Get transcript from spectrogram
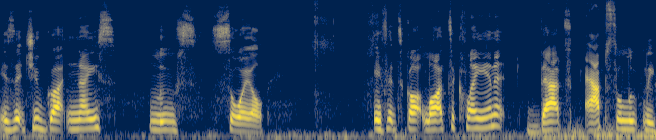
is that you've got nice, loose soil. If it's got lots of clay in it, that's absolutely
